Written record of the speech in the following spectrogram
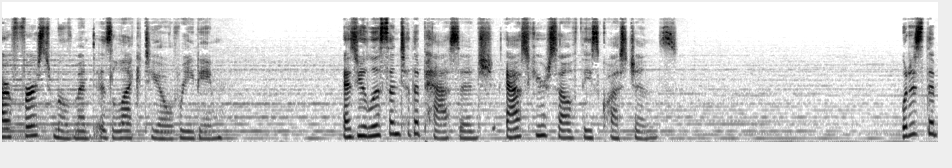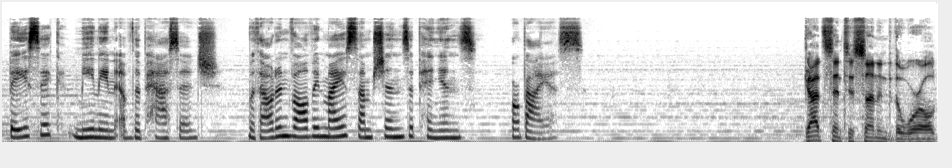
Our first movement is Lectio reading. As you listen to the passage, ask yourself these questions What is the basic meaning of the passage without involving my assumptions, opinions, or bias? God sent his Son into the world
